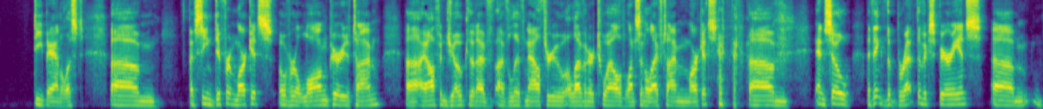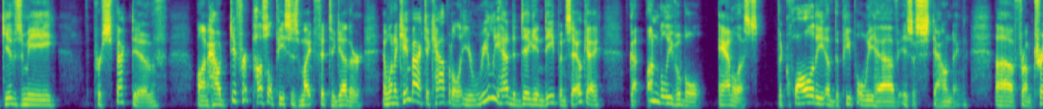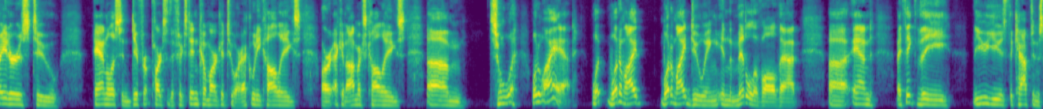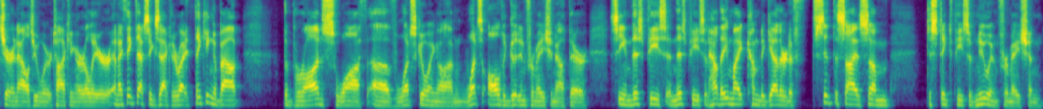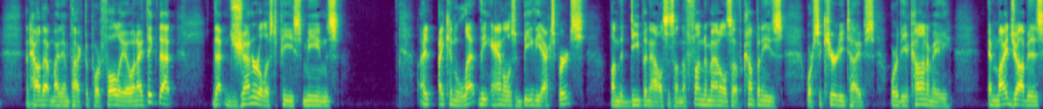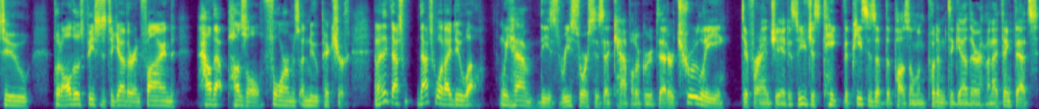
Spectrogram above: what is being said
deep analyst. Um, I've seen different markets over a long period of time. Uh, I often joke that I've I've lived now through 11 or 12 once in a lifetime markets. um, and so I think the breadth of experience um, gives me perspective on how different puzzle pieces might fit together. And when I came back to Capital, you really had to dig in deep and say, okay, I've got unbelievable analysts. The quality of the people we have is astounding, uh, from traders to analysts in different parts of the fixed income market to our equity colleagues, our economics colleagues. Um, so what, what do I add? What what am I what am I doing in the middle of all that? Uh, and I think the you used the captain's chair analogy when we were talking earlier, and I think that's exactly right. Thinking about the broad swath of what's going on, what's all the good information out there, seeing this piece and this piece, and how they might come together to f- synthesize some distinct piece of new information, and how that might impact the portfolio. And I think that that generalist piece means I, I can let the analysts be the experts on the deep analysis on the fundamentals of companies or security types or the economy. And my job is to put all those pieces together and find how that puzzle forms a new picture. And I think that's that's what I do well. We have these resources at Capital Group that are truly differentiated. So you just take the pieces of the puzzle and put them together. And I think that's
